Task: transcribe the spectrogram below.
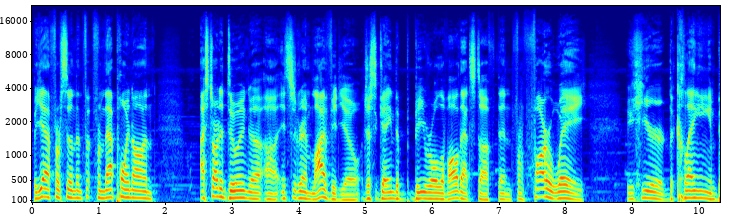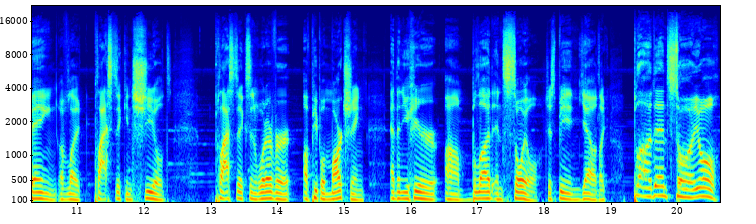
but yeah, from so then from that point on, I started doing a, a Instagram live video, just getting the B roll of all that stuff. Then from far away, you hear the clanging and banging of like plastic and shields, plastics and whatever of people marching, and then you hear um, blood and soil just being yelled like blood and soil,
